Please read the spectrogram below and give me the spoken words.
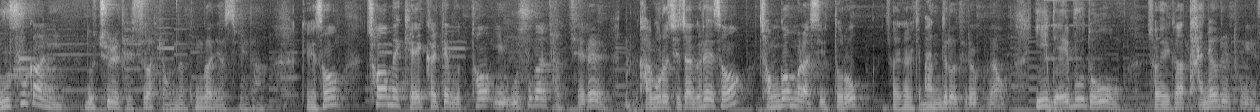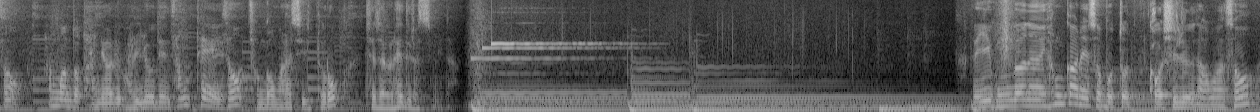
우수관이 노출될 수밖에 없는 공간이었습니다. 그래서 처음에 계획할 때부터 이 우수관 자체를 가구로 제작을 해서 점검을 할 수 있도록 저희가 이렇게 만들어 드렸고요. 이 내부도 저희가 단열을 통해서 한 번 더 단열이 완료된 상태에서 점검을 할 수 있도록 제작을 해 드렸습니다. 네, 이 공간은 현관에서부터 거실로 나와서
